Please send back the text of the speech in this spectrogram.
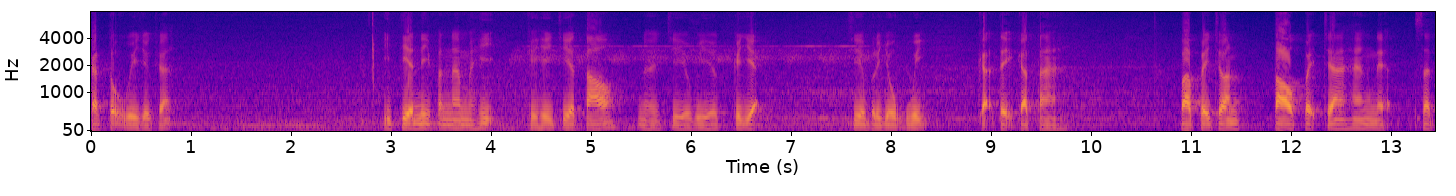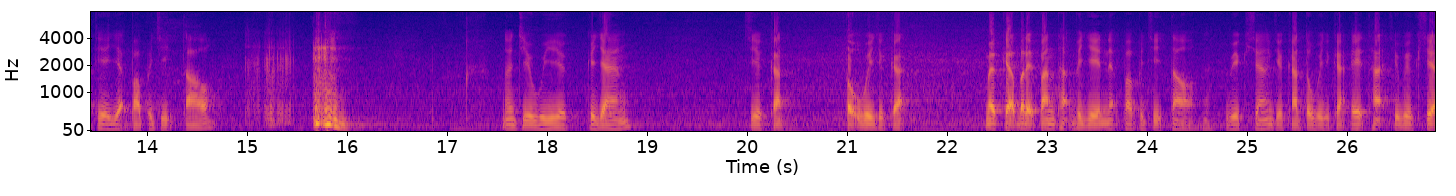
កតវិយកៈអ៊ីទានិបណ្ណាមហិគេហិជាតោនៅជាវាកយៈជាប្រយោគវិកតិកតាបបច្ចន្តតោបច្ចាហੰអ្នកសទ្ធាយៈបបជិតោនៅជាវាកយ៉ាងជាកតវិជកៈ មេកបរិបន្ថពយេអ្នកបបជិតោវាខ្ចាំងជាកតវិជកៈអេថៈជាវាខ្ជៈ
